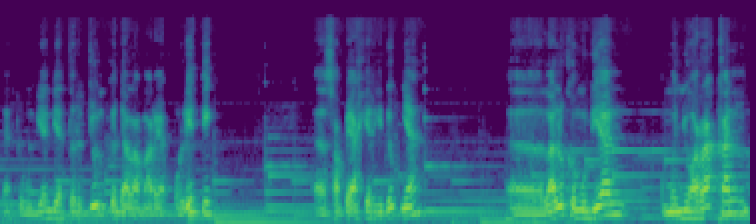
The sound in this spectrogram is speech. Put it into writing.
dan kemudian dia terjun ke dalam area politik uh, sampai akhir hidupnya Eh, lalu kemudian menyuarakan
